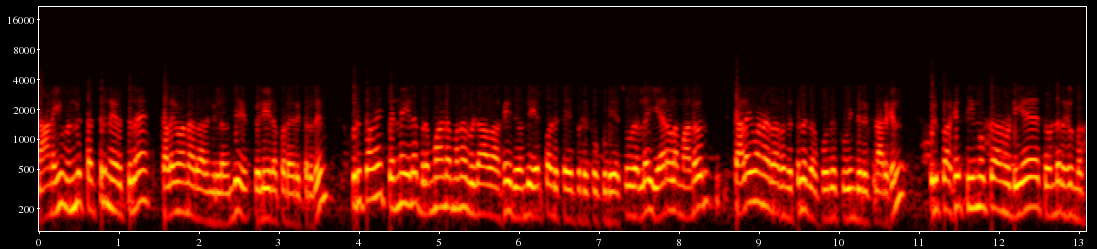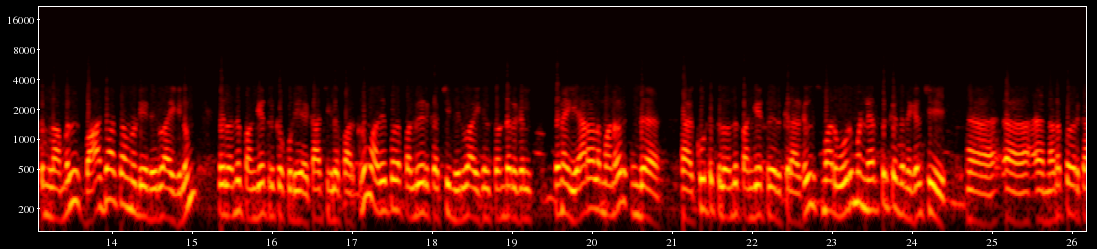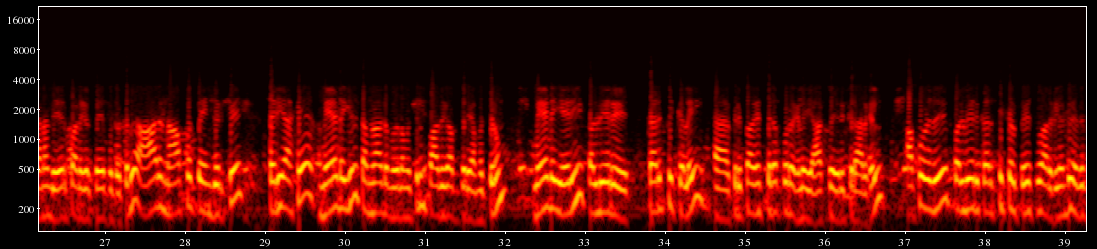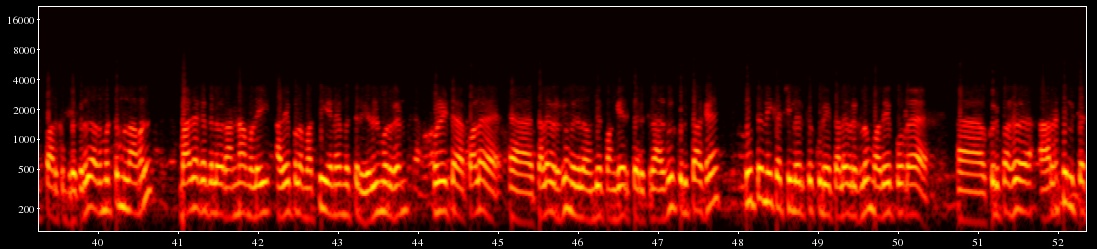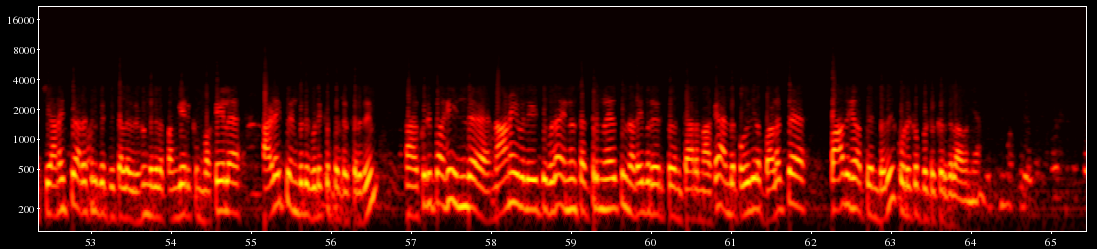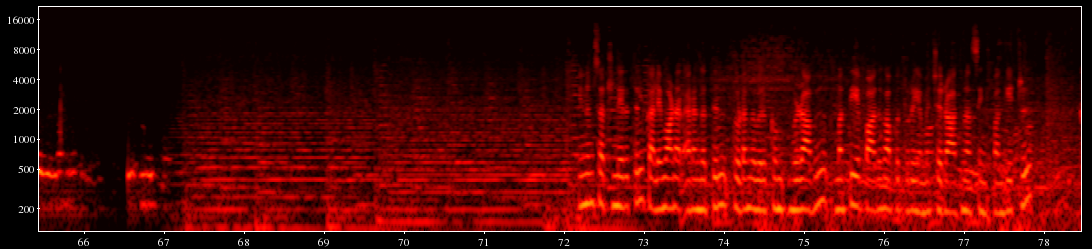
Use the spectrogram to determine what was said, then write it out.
நாணயம் இன்னும் சற்று நேரத்துல கலைவாணர் அரங்கில் வந்து வெளியிடப்பட இருக்கிறது. குறிப்பாக சென்னையில பிரம்மாண்டமான விழாவாக இது வந்து ஏற்பாடு செய்யப்பட்டிருக்கக்கூடிய சூழல்ல ஏராளமானோர் கலைவாணர் அரங்கத்தில் தற்போது குவிந்திருக்கிறார்கள். குறிப்பாக திமுகவினுடைய தொண்டர்கள் மட்டுமில்லாமல் பாஜகவினுடைய நிர்வாகிகளும் இதில் வந்து பங்கேற்றிருக்கக்கூடிய காட்சிகளை பார்க்கிறோம். அதே போல பல்வேறு கட்சி நிர்வாகிகள் தொண்டர்கள் என ஏராளமானோர் இந்த கூட்டத்தில் வந்து பங்கேற்று இருக்கிறார்கள் சுமார் ஒரு மணி நேரத்திற்கு இந்த நிகழ்ச்சி நடப்பதற்கான அந்த ஏற்பாடுகள் செய்யப்பட்டிருக்கிறது. ஆறு நாற்பத்தைந்திற்கு சரியாக மேடையில் தமிழ்நாடு முதலமைச்சரும் பாதுகாப்புத்துறை அமைச்சரும் மேடை ஏறி பல்வேறு கருத்துக்களை குறிப்பாக சிறப்புரைகளை ஆற்ற இருக்கிறார்கள். அப்பொழுது பல்வேறு கருத்துக்கள் பேசுவார்கள் என்று எதிர்பார்க்கப்படுகிறது. அது மட்டும் இல்லாமல் பாஜக தலைவர் அண்ணாமலை அதே போல மத்திய இணையமைச்சர் எல்முருகன் உள்ளிட்ட பல தலைவர்களும் இதுல வந்து பங்கேற்க இருக்கிறார்கள். குறிப்பாக கூட்டணி கட்சியில் இருக்கக்கூடிய தலைவர்களும் அதே போல ஆஹ் குறிப்பாக அரசியல் கட்சி அனைத்து அரசியல் கட்சி தலைவர்களும் இதுல பங்கேற்கும் வகையில அழைப்பு என்பது விடுக்கப்பட்டிருக்கிறது. குறிப்பாக இந்த நாணய வெளியீட்டு விழா இன்னும் சற்று நேரத்தில் நடைபெற இருப்பதன் காரணமாக அந்த பகுதியில் பலத்த பாதுகாப்பு என்பது கொடுக்கப்பட்டிருக்கிறது லாவண்யா. இன்னும் சற்று நேரத்தில் கலைவாணர் அரங்கத்தில் தொடங்கவிருக்கும் விழாவில் மத்திய பாதுகாப்புத்துறை அமைச்சர் ராஜ்நாத் சிங் பங்கேற்று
